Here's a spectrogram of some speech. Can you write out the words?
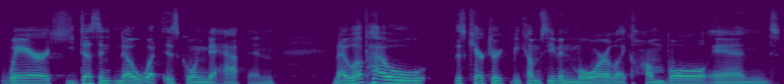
where he doesn't know what is going to happen, and I love how this character becomes even more like humble and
